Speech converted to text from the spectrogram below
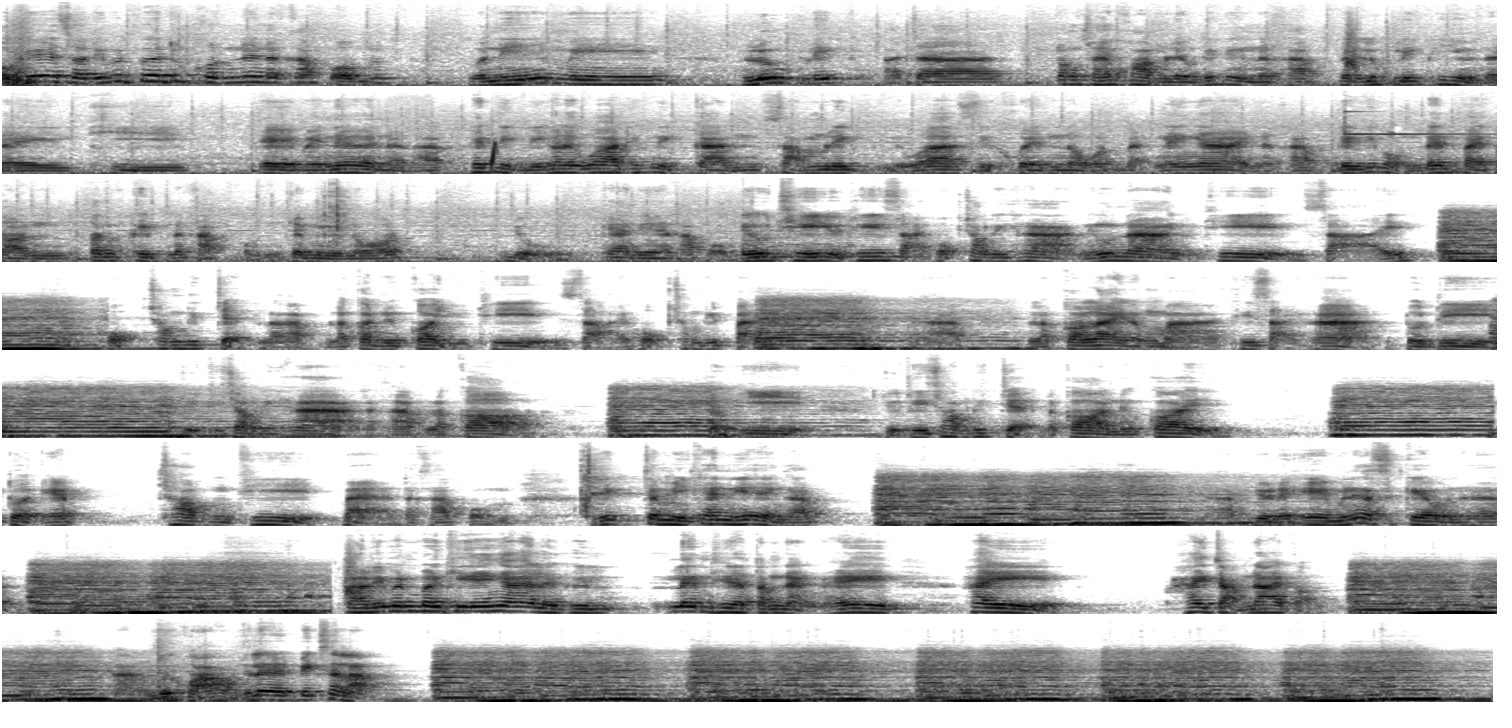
โอเค สวัสดีเพื่อนๆทุกคนด้วยนะครับผม วันนี้มีลูกลิกอาจจะต้องใช้ความเร็วนิดนึงนะครับ เป็นลูกลิกที่อยู่ในคีย์ A minor นะครับ เทคนิคนี้เขาเรียกว่าเทคนิคการซ้ำลิกหรือว่า sequence note แบบง่ายๆนะครับลิกที่ผมเล่นไปตอนต้นคลิปนะครับ ผมจะมีโน้ตอยู่แค่นี้นะครับผมนิ้วชี้อยู่ที่สาย 6 ช่องที่ 5 นิ้วนางอยู่ที่สาย 6 ช่องที่7แล้วครับแล้วก็นิ้วก้อยอยู่ที่สาย 6 ช่องที่8นะครับ แล้วก็ไล่ลงมาที่สาย 5 ตัว D อยู่ที่ช่องที่ 5 นะครับ แล้วก็ตัว E อยู่ที่ช่องที่ 7 แล้วก็นิ้วก้อย ตัว F ช่องที่ 8 นะครับผมลิกจะมีแค่นี้เองครับนะครับอยู่ใน A minor scale นะฮะคราวนี้เป็นเบิร์นคิดง่ายๆเลยคือเล่นทีละตำแหน่งให้ให้ให้จำได้ก่อนอ่ามือขวาผมจะเล่นปิกสลับ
